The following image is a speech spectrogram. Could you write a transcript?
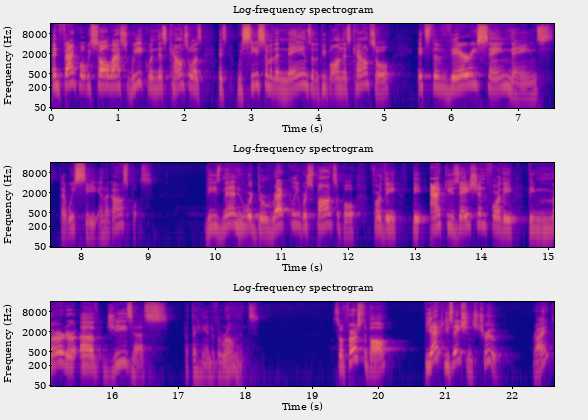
In fact, what we saw last week when this council is, is we see some of the names of the people on this council, it's the very same names that we see in the Gospels. These men who were directly responsible for the, the accusation, for the, the murder of Jesus at the hand of the Romans. So, first of all, the accusation's true, right?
